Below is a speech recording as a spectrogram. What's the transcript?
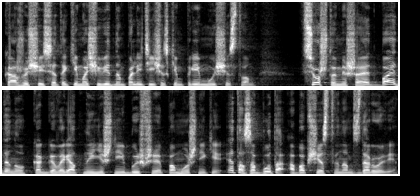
кажущейся таким очевидным политическим преимуществом, все, что мешает Байдену, как говорят нынешние и бывшие помощники, это забота об общественном здоровье.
